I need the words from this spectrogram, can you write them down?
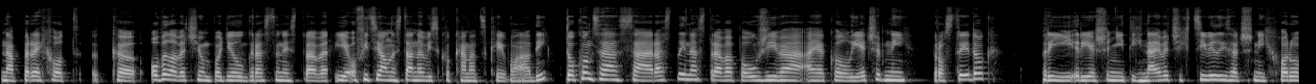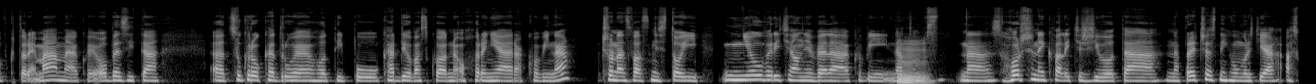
na prechod k oveľa väčšiemu podielu k rastlinnej strave je oficiálne stanovisko kanadskej vlády. Dokonca sa rastlinná strava používa aj ako liečebný prostriedok pri riešení tých najväčších civilizačných chorôb, ktoré máme, ako je obezita, cukrovka druhého typu, kardiovaskulárne ochorenia a rakovina čo nás vlastne stojí neuveriteľne veľa akoby na, tom, mm. na zhoršenej kvalite života, na predčasných úmrtiach a v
